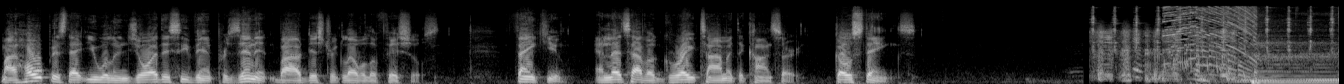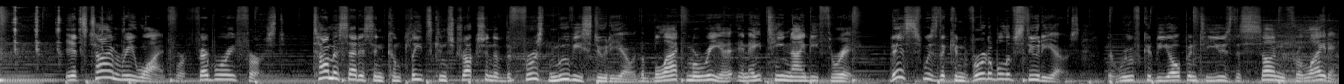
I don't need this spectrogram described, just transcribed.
My hope is that you will enjoy this event presented by our district level officials. Thank you, and let's have a great time at the concert. Go Stings! It's time rewind for February 1st. Thomas Edison completes construction of the first movie studio, the Black Maria, in 1893. This was the convertible of studios. The roof could be opened to use the sun for lighting.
